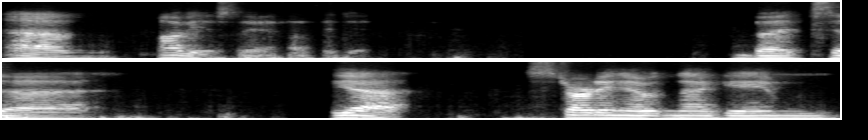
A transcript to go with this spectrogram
Um, obviously, I thought they did. But uh, yeah, starting out in that game,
